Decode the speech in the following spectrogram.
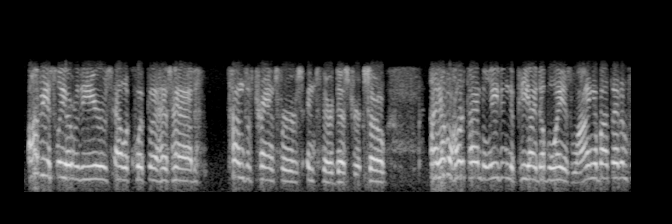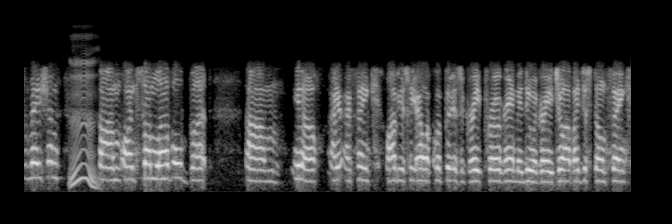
obviously, over the years, Aliquippa has had tons of transfers into their district. So I have a hard time believing the PIAA is lying about that information um, on some level, but um, you know, I, I think obviously Aliquippa is a great program. They do a great job. I just don't think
